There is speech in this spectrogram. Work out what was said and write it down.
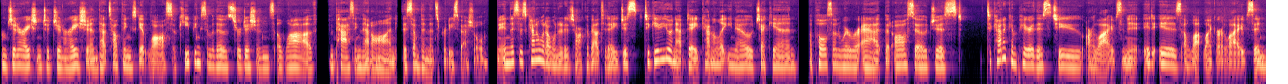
from generation to generation that's how things get lost. So keeping some of those traditions alive and passing that on is something that's pretty special. And this is kind of what i wanted to talk about today just to give you an update kind of let you know check in a pulse on where we're at but also just to kind of compare this to our lives. And it, it is a lot like our lives. And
